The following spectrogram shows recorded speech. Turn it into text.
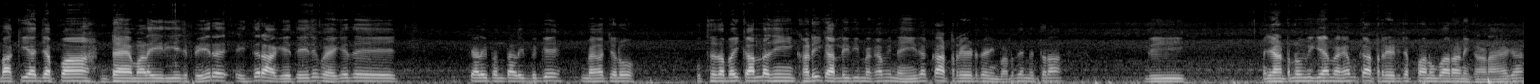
ਬਾਕੀ ਅੱਜ ਆਪਾਂ ਡੈਮ ਵਾਲੇ ਏਰੀਆ 'ਚ ਫੇਰ ਇੱਧਰ ਆ ਗਏ ਤੇ ਇਹਦੇ ਕੋਲ ਹੈਗੇ ਤੇ 40 45 ਬਿੱਗੇ ਮੈਂ ਕਿਹਾ ਚਲੋ, ਉੱਥੇ ਤਾਂ ਬਾਈ ਕੱਲ ਅਸੀਂ ਖੜੀ ਕਰ ਲਈ ਸੀ ਮੈਂ ਕਿਹਾ ਵੀ ਨਹੀਂ, ਤਾਂ ਘੱਟ ਰੇਟ ਤੇ ਨਹੀਂ ਵੱਢਦੇ ਮਿੱਤਰਾ। ਵੀ ਏਜੰਟ ਨੂੰ ਵੀ ਕਿਹਾ, ਮੈਂ ਕਿਹਾ ਵੀ ਘੱਟ ਰੇਟ 'ਚ ਆਪਾਂ ਨੂੰ 12 ਨਹੀਂ ਖਾਣਾ ਹੈਗਾ।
